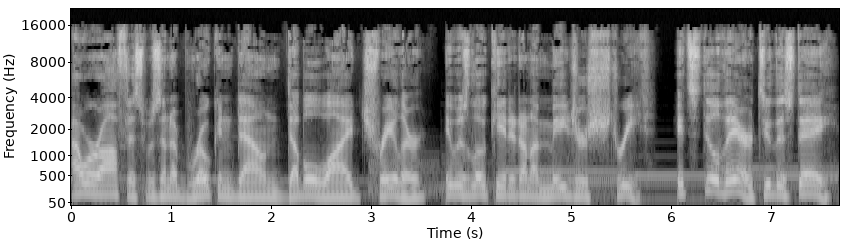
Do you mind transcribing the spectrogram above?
Our office was in a broken down, double wide trailer. It was located on a major street. It's still there to this day.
